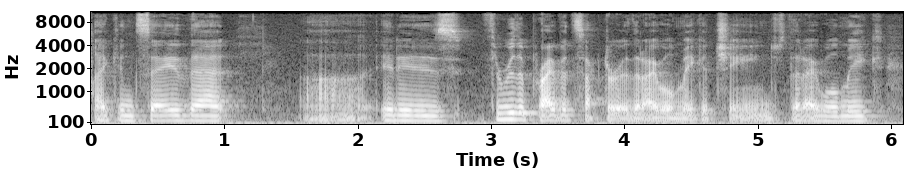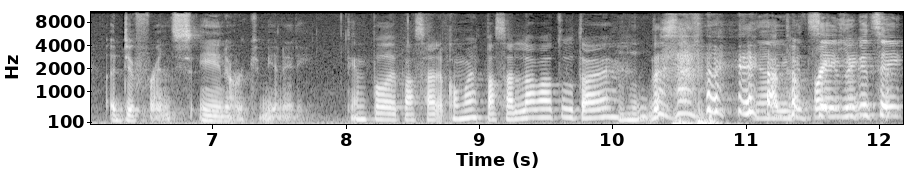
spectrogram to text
I can say that uh, it is through the private sector that I will make a change, that I will make a difference in our community. Tiempo de pasar, ¿cómo es? Pasar la batuta, eh? Yeah, you could say you could say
